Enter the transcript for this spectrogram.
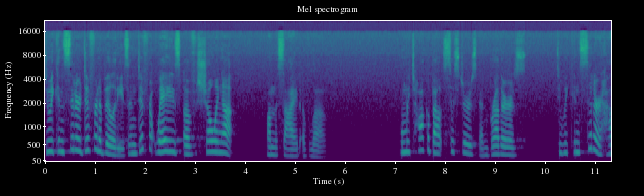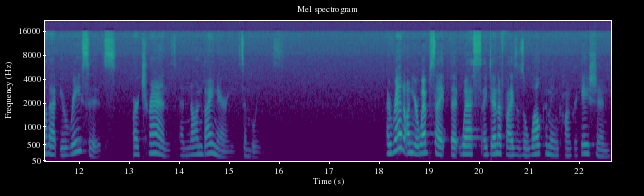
do we consider different abilities and different ways of showing up on the side of love? When we talk about sisters and brothers, do we consider how that erases our trans and non binary siblings? I read on your website that Wes identifies as a welcoming congregation,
